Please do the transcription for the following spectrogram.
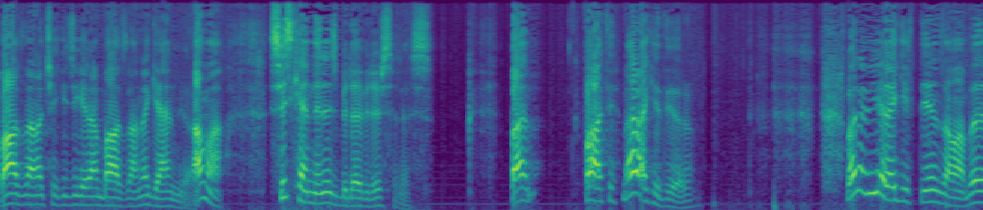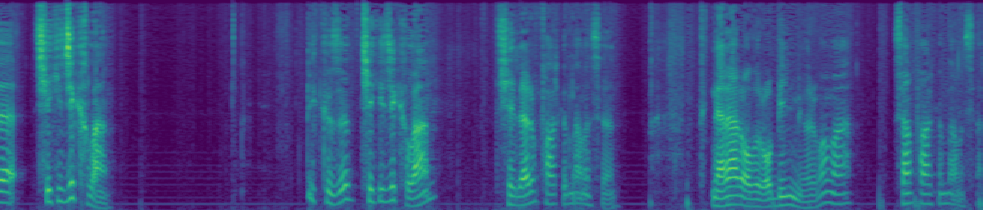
Bazılarına çekici gelen bazılarına gelmiyor. Ama siz kendiniz bilebilirsiniz. Ben Fatih merak ediyorum. Böyle bir yere gittiğin zaman böyle çekici kılan, bir kızı çekici kılan şeylerin farkında mısın? Neler olur o bilmiyorum ama sen farkında mısın?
